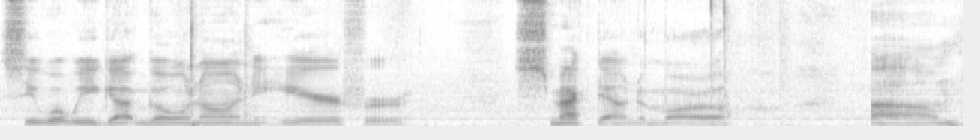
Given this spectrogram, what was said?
See what we got going on here for SmackDown tomorrow. Um,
